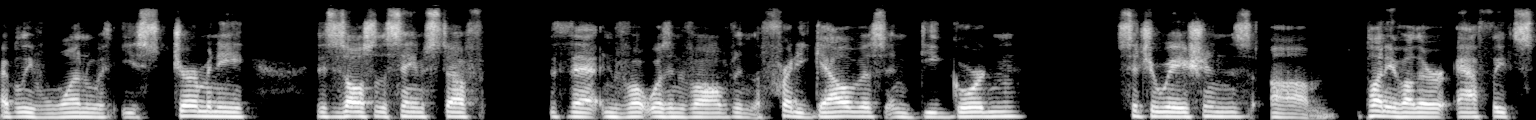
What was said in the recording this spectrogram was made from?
I believe one with East Germany. This is also the same stuff that invo- was involved in the Freddie Galvis and Dee Gordon situations. Um, plenty of other athletes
